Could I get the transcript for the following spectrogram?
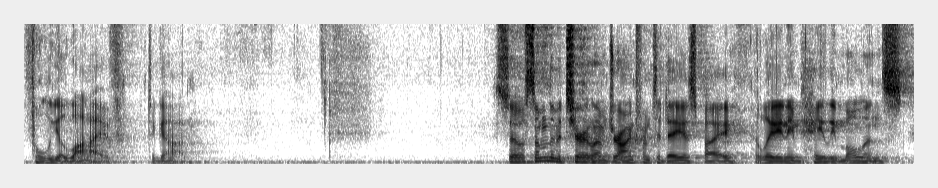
fully alive to God. So, some of the material I'm drawing from today is by a lady named Haley Mullins,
